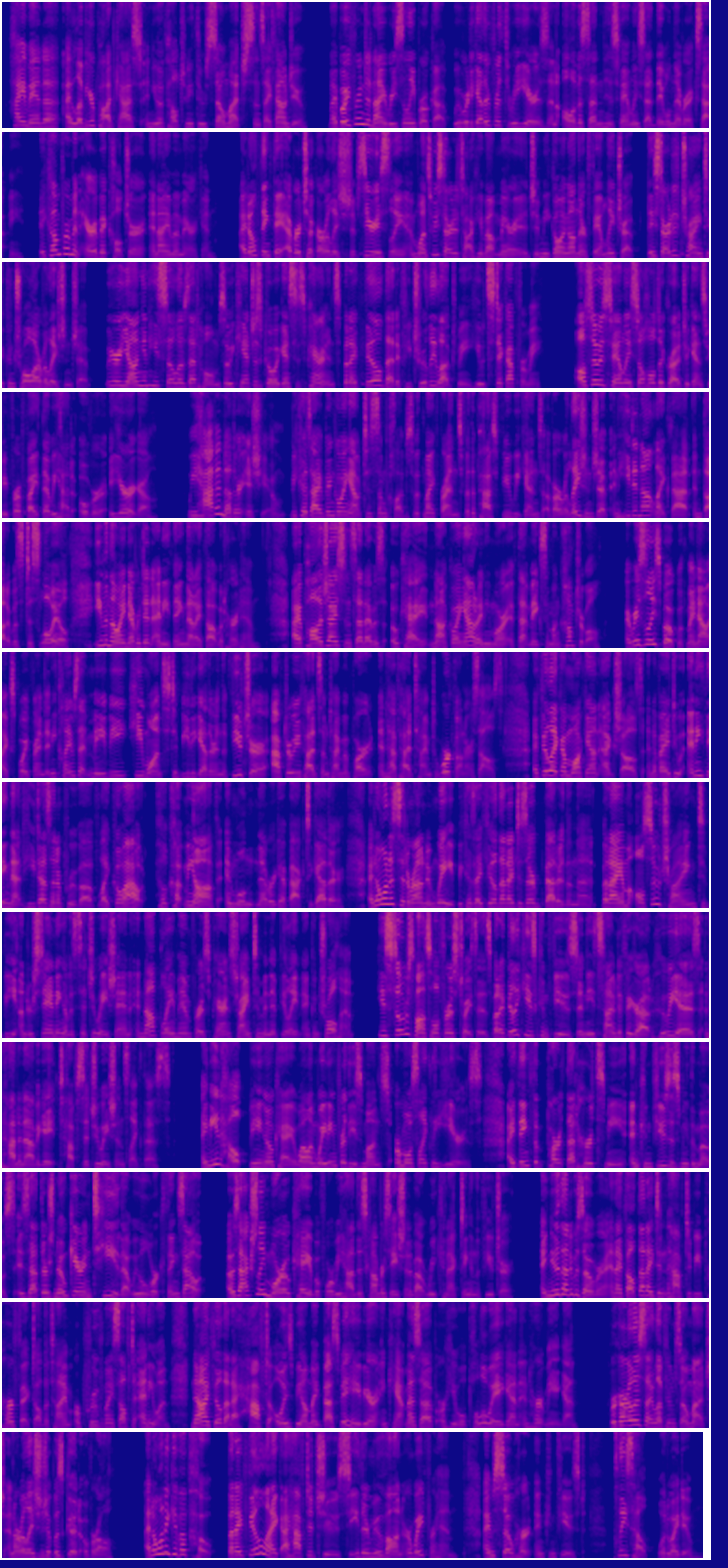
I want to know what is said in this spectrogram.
Hi, Amanda. I love your podcast, and you have helped me through so much since I found you. My boyfriend and I recently broke up. We were together for three years, and all of a sudden, his family said they will never accept me. They come from an Arabic culture, and I am American. I don't think they ever took our relationship seriously, and once we started talking about marriage and me going on their family trip, they started trying to control our relationship. We are young and he still lives at home, so he can't just go against his parents, but I feel that if he truly loved me, he would stick up for me. Also, his family still holds a grudge against me for a fight that we had over a year ago. We had another issue because I've been going out to some clubs with my friends for the past few weekends of our relationship, and he did not like that and thought it was disloyal, even though I never did anything that I thought would hurt him. I apologized and said I was okay not going out anymore if that makes him uncomfortable. I recently spoke with my now ex boyfriend, and he claims that maybe he wants to be together in the future after we've had some time apart and have had time to work on ourselves. I feel like I'm walking on eggshells, and if I do anything that he doesn't approve of, like go out, he'll cut me off and we'll never get back together. I don't want to sit around and wait because I feel that I deserve better than that, but I am also trying to be understanding of his situation and not blame him for his parents trying to manipulate and control him. He's still responsible for his choices, but I feel like he's confused and needs time to figure out who he is and how to navigate tough situations like this. I need help being okay while I'm waiting for these months or most likely years. I think the part that hurts me and confuses me the most is that there's no guarantee that we will work things out. I was actually more okay before we had this conversation about reconnecting in the future. I knew that it was over, and I felt that I didn't have to be perfect all the time or prove myself to anyone. Now I feel that I have to always be on my best behavior and can't mess up, or he will pull away again and hurt me again. Regardless, I love him so much, and our relationship was good overall. I don't want to give up hope, but I feel like I have to choose to either move on or wait for him. I'm so hurt and confused. Please help. What do I do?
